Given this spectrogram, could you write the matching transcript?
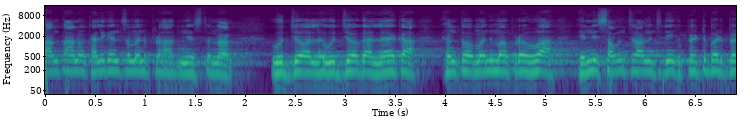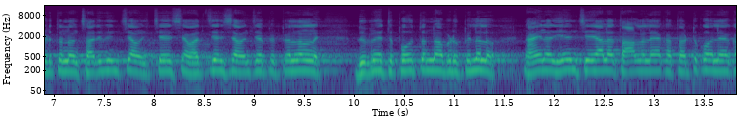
సంతానం కలిగించమని ప్రార్థనిస్తున్నాను ఉద్యోగాలు ఉద్యోగాలు లేక ఎంతోమంది మా ప్రభువ ఎన్ని సంవత్సరాల నుంచి నీకు పెట్టుబడి పెడుతున్నాం చదివించాం చేసాం అది చేసాం అని చెప్పి పిల్లల్ని దుమ్మెత్తిపోతున్నప్పుడు పిల్లలు నాయన ఏం చేయాలో తాళలేక తట్టుకోలేక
